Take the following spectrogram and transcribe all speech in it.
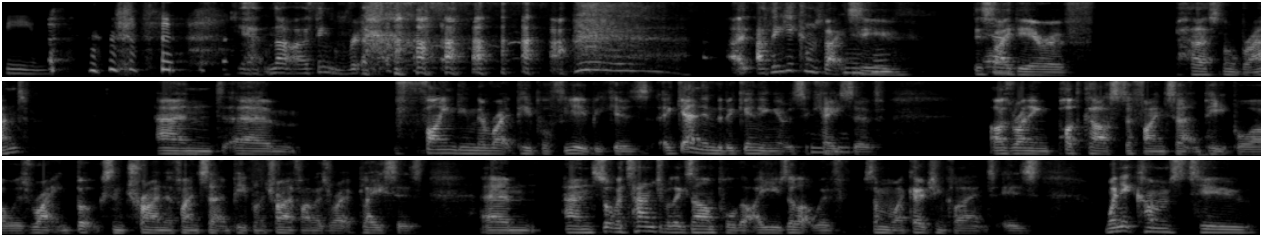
theme. yeah, no, I think re- I, I, think it comes back mm-hmm. to this yeah. idea of personal brand and um, finding the right people for you. Because again, in the beginning, it was a mm-hmm. case of I was running podcasts to find certain people. I was writing books and trying to find certain people and trying to find those right places. Um, and sort of a tangible example that I use a lot with some of my coaching clients is when it comes to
